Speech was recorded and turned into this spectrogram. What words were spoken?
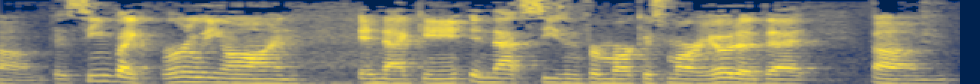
Um, it seemed like early on in that game, in that season for Marcus Mariota, that um,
